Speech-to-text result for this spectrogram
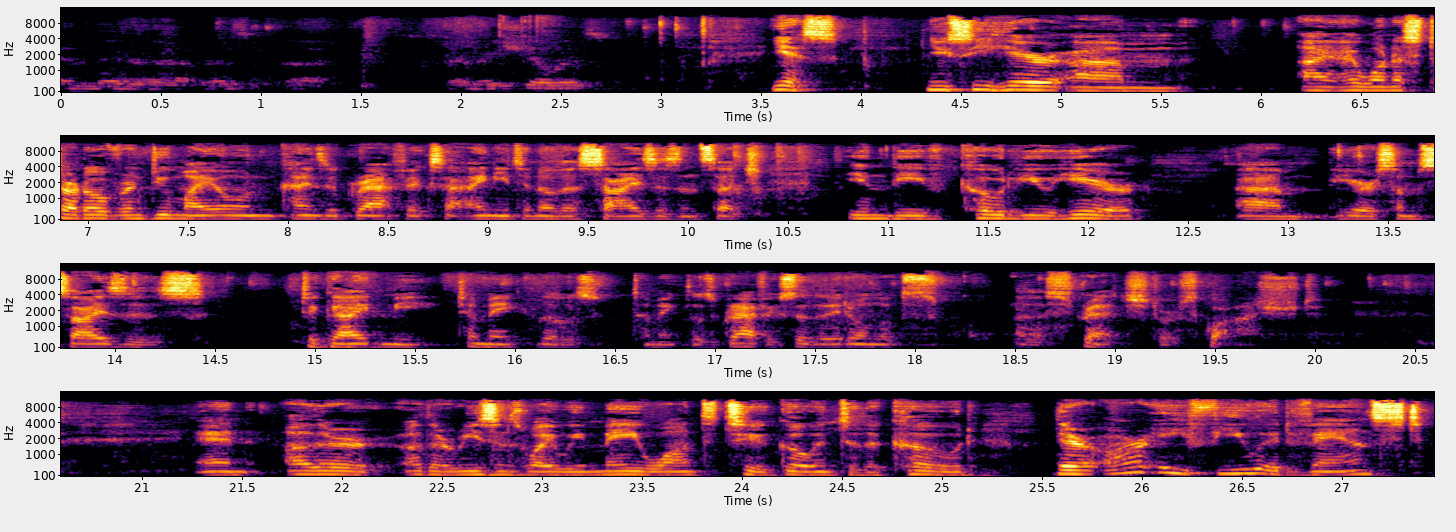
and their, uh, uh, their ratio is? Yes, you see here, um, I, I want to start over and do my own kinds of graphics. I need to know the sizes and such. In the code view here, um, here are some sizes to guide me to make those to make those graphics so that they don't look uh, stretched or squashed. And other other reasons why we may want to go into the code. There are a few advanced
